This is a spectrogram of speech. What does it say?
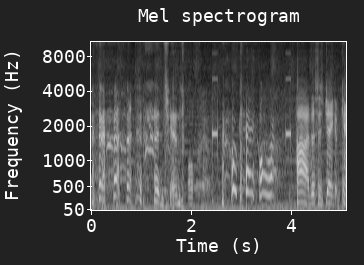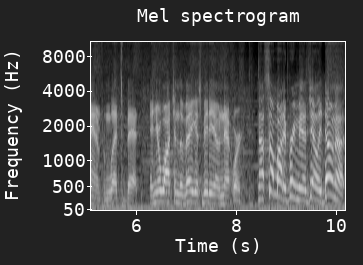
Gentle. okay, all right. Hi, this is Jacob Cannon from Let's Bet, and you're watching the Vegas Video Network. Now somebody bring me a jelly donut.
